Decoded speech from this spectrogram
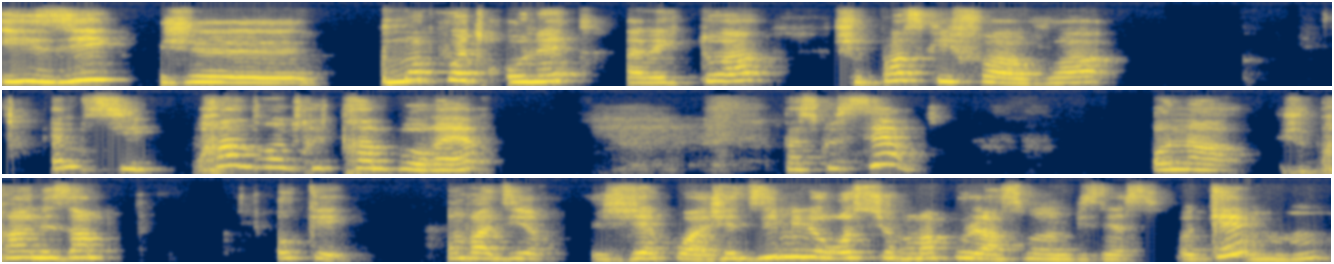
Easy, je... moi, pour être honnête avec toi, je pense qu'il faut avoir, même si prendre un truc temporaire, parce que certes, on a, je prends un exemple, ok, on va dire, j'ai quoi? J'ai 10 000 euros sur moi pour lancer mon business, ok? Mm-hmm.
